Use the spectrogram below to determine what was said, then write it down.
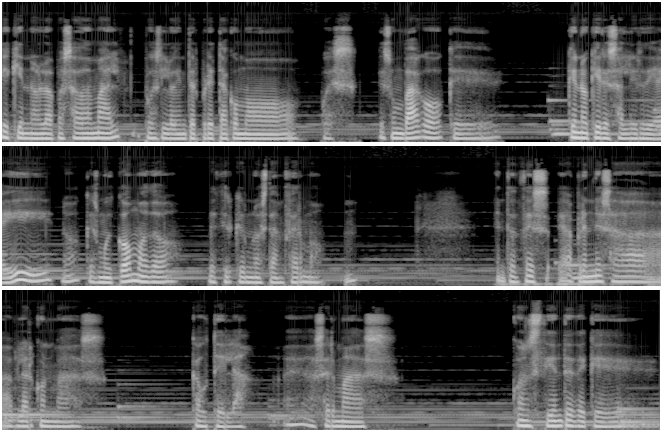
que quien no lo ha pasado mal pues lo interpreta como pues es un vago que, que no quiere salir de ahí, ¿no? que es muy cómodo decir que uno está enfermo. Entonces aprendes a hablar con más cautela, ¿eh? a ser más consciente de que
